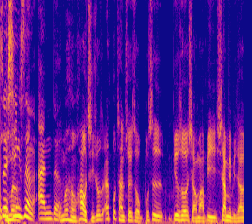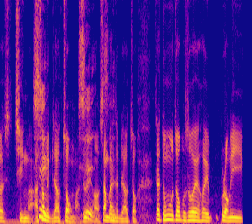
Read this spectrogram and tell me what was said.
所以心是很安的。我们很好奇，就是哎，不缠水手不是，比如说小麻痹下面比较轻嘛，啊上面比较重嘛，对不对？上半身比较重，在独木舟不是会会不容易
